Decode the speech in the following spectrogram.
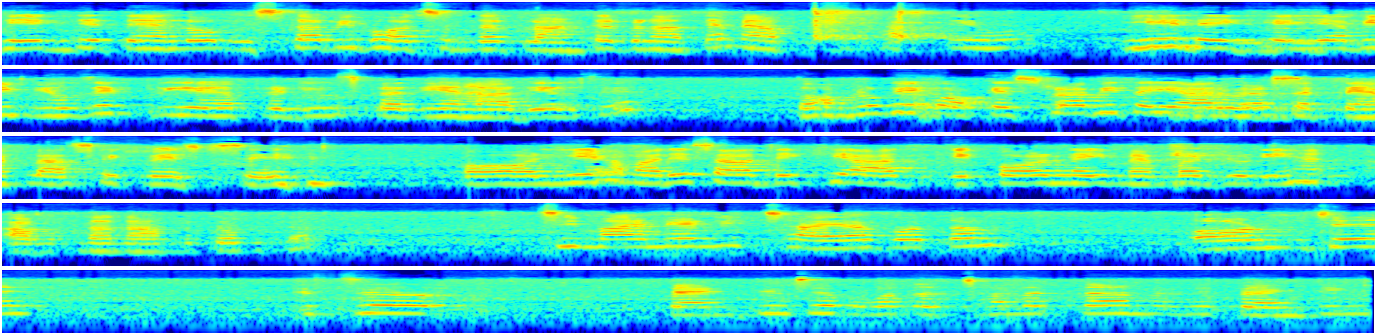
फेंक देते हैं लोग, इसका भी बहुत सुंदर प्लांटर बनाते हैं। मैं आपको दिखाती हूँ। ये देखिए ये अभी म्यूज़िक प्रोड्यूस कर रही है नारियल से। तो हम लोग एक ऑर्केस्ट्रा भी तैयार कर सकते हैं प्लास्टिक वेस्ट से। और ये हमारे साथ देखिए, आज एक और नई मेंबर जुड़ी हैं। आप अपना नाम बताओ बेटा। जी my name is Chhaya Gautam और मुझे इस पेंटिंग से बहुत अच्छा लगता है। मैंने पेंटिंग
